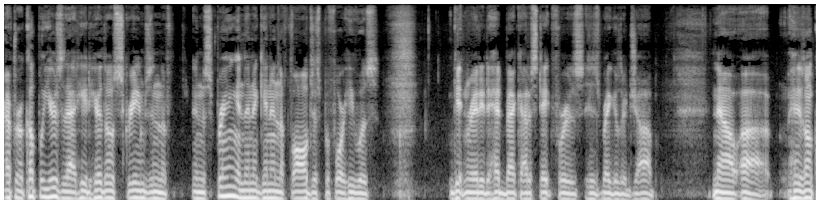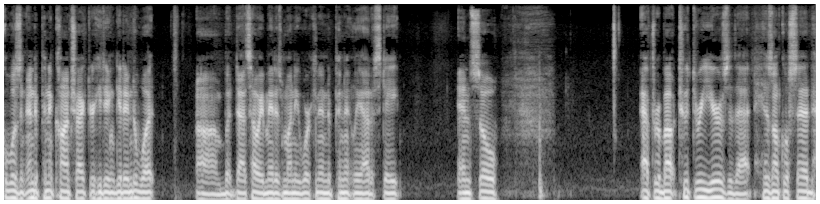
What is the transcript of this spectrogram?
after a couple years of that, he'd hear those screams in the in the spring and then again in the fall, just before he was getting ready to head back out of state for his, his regular job. Now, uh, his uncle was an independent contractor. He didn't get into what, um, but that's how he made his money working independently out of state. And so, after about two, three years of that, his uncle said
